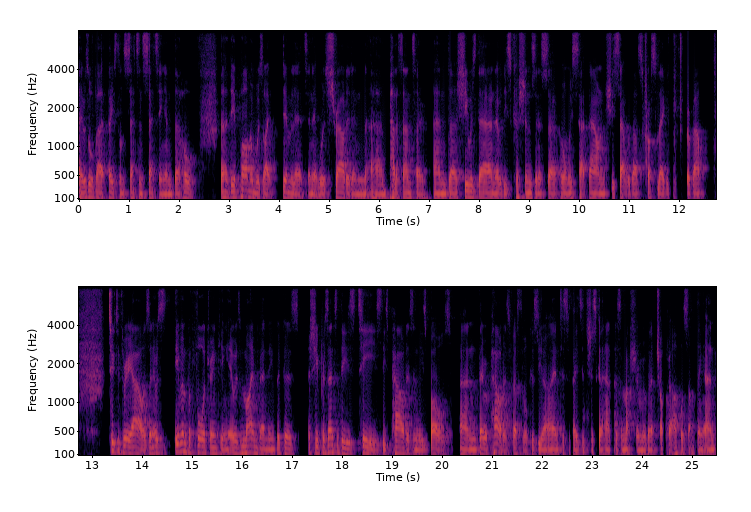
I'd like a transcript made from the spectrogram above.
it was all about, based on set and setting, and the whole. The, the apartment was like dim lit, and it was shrouded in um, Palo Santo. And uh, she was there, and there were these cushions in a circle, and we sat down. She sat with us cross-legged for about two to three hours. And it was even before drinking, it was mind bending because she presented these teas, these powders in these bowls. And they were powders, first of all, because you know, I anticipated she's going to hand us a mushroom, we are going to chop it up or something. And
